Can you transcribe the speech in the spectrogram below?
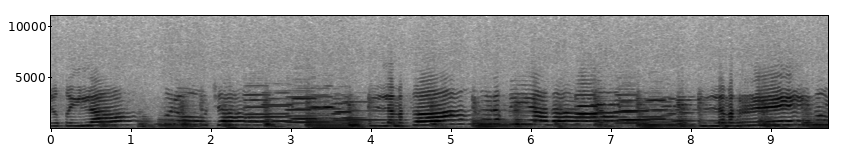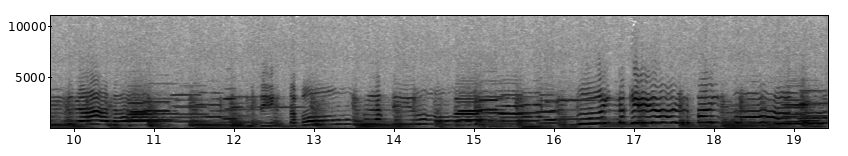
Je suis là la más agraciada, la más renombrada de esta población. Hoy la que al paisano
